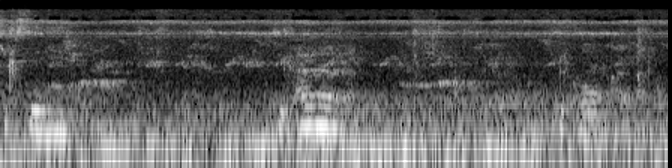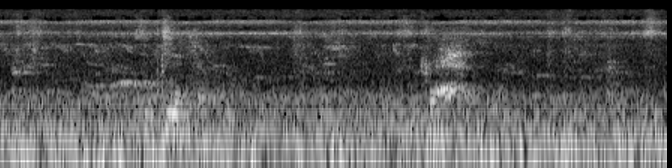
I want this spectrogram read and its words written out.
สิบสี่สิบห้าสิบหกสิบเจ็ดสิบแปดสิบ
